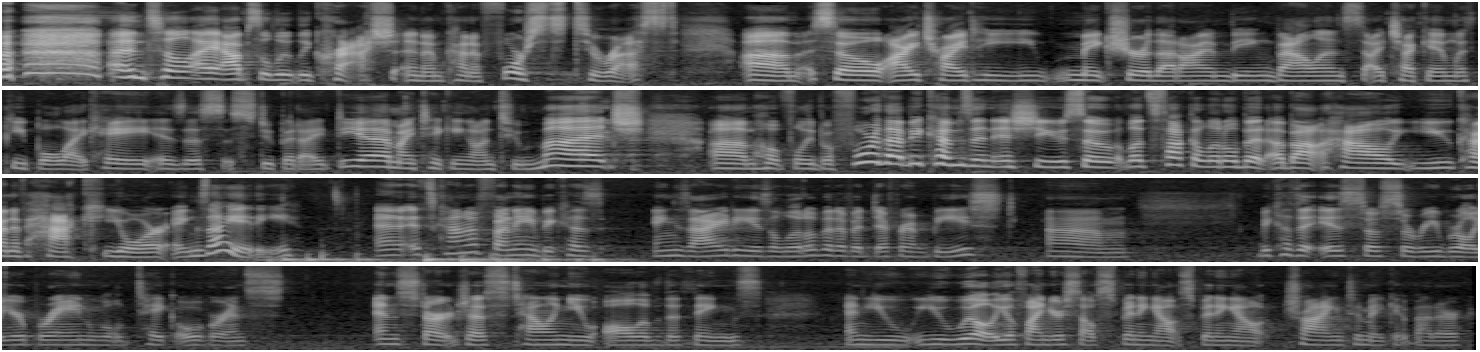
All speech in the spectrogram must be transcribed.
until I absolutely crash and I'm kind of forced to rest. Um, so I try to make sure that I'm being balanced. I check in with people like, hey, is this a stupid idea? Am I taking on too much? Um, hopefully, before that becomes an issue. So let's talk a little bit about how you kind of hack your anxiety. And it's kind of funny because anxiety is a little bit of a different beast um, because it is so cerebral. Your brain will take over and and start just telling you all of the things, and you you will you'll find yourself spinning out, spinning out, trying to make it better.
